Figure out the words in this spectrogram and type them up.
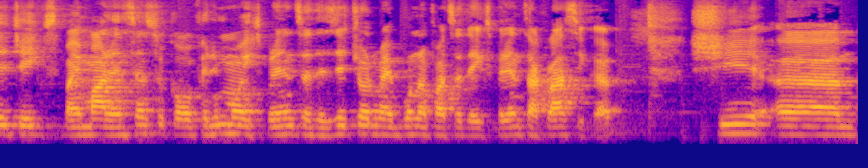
10x mai mare în sensul că oferim o experiență de 10 ori mai bună față de experiența clasică și uh,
